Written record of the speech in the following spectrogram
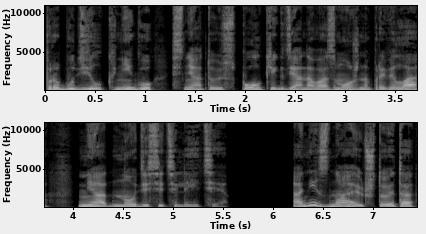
пробудил книгу, снятую с полки, где она, возможно, провела не одно десятилетие. Они знают, что это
